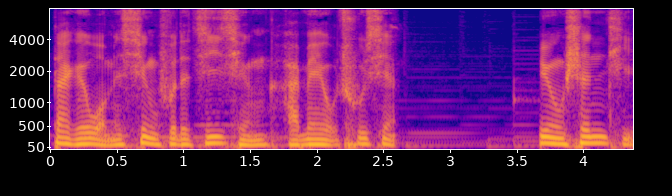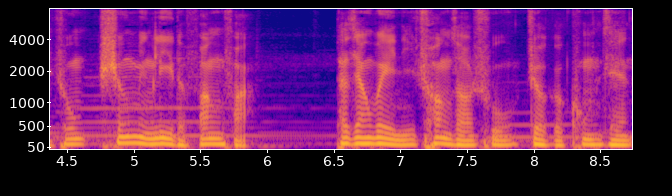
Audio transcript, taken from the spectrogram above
带给我们幸福的激情还没有出现。运用身体中生命力的方法，它将为你创造出这个空间。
